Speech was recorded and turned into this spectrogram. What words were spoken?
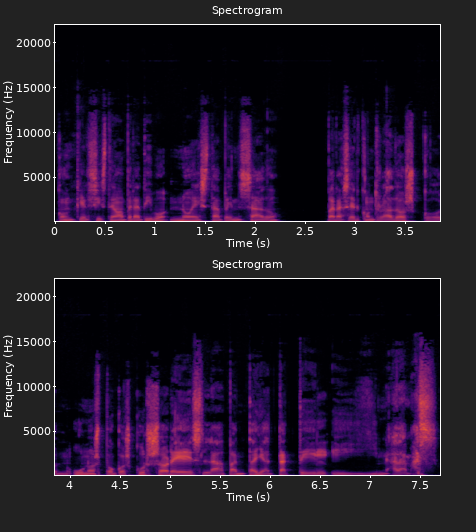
con que el sistema operativo no está pensado para ser controlados con unos pocos cursores, la pantalla táctil y nada más.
